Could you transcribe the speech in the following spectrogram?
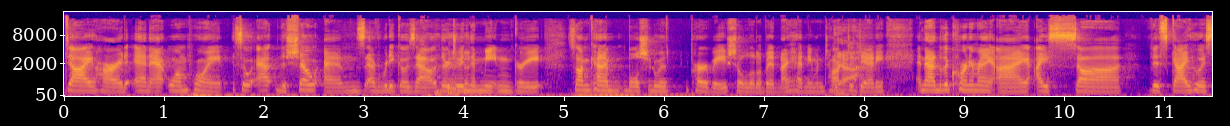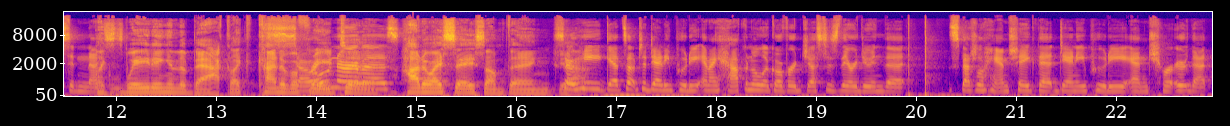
die hard and at one point so at the show ends everybody goes out they're doing the meet and greet so i'm kind of bullshitting with parvesh a little bit and i hadn't even talked Yeah. to danny and out of the corner of my eye i saw this guy who was sitting like waiting in the back, like kind of So afraid nervous. to. How do I say something? So Yeah. he gets up to Danny Pudi, and I happen to look over just as they were doing the special handshake that Danny Pudi and Troy, that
